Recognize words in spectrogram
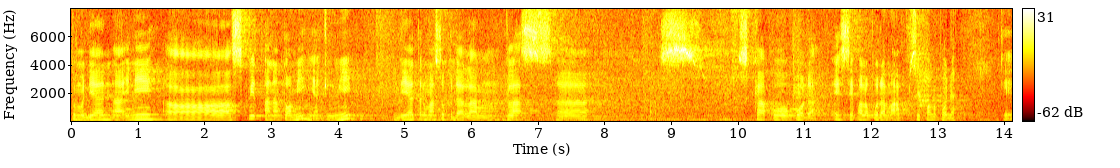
Kemudian uh, ini uh, squid anatomi ya cumi. Dia termasuk ke dalam kelas uh, scapopoda, eh cephalopoda maaf, cephalopoda. Oke. Okay.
